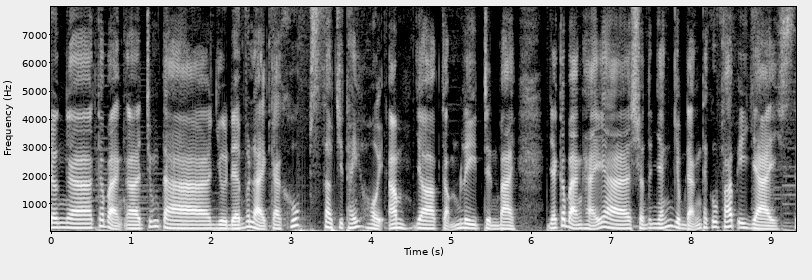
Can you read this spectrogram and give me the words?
Dân à, các bạn à, chúng ta vừa đến với lại ca khúc Sao chỉ thấy hồi âm do Cẩm Ly trình bày. Và các bạn hãy à, soạn tin nhắn dùm đẳng theo cú pháp y dài C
